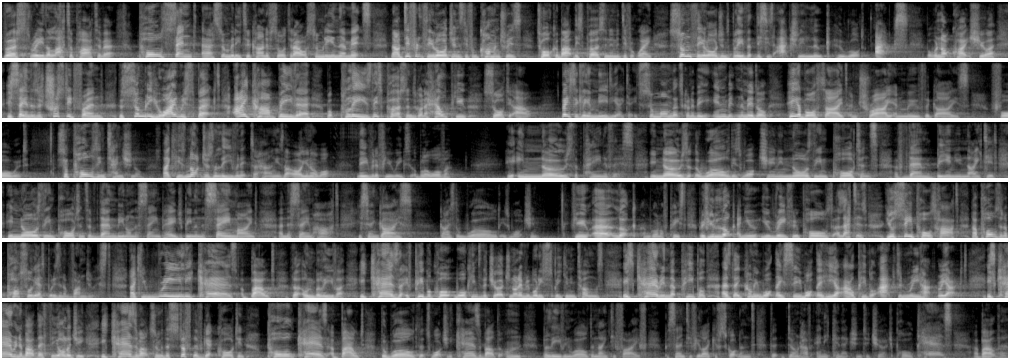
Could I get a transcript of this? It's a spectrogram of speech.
Verse 3, the latter part of it, Paul sent uh, somebody to kind of sort it out, or somebody in their midst. Now, different theologians, different commentaries talk about this person in a different way. Some theologians believe that this is actually Luke who wrote Acts but we're not quite sure. He's saying there's a trusted friend, there's somebody who I respect. I can't be there, but please, this person's going to help you sort it out. It's basically a mediator. It's someone that's going to be in the middle, hear both sides, and try and move the guys forward. So Paul's intentional. Like he's not just leaving it to hang. He's like, oh, you know what? Leave it a few weeks, it'll blow over. He, he knows the pain of this. He knows that the world is watching. He knows the importance of them being united. He knows the importance of them being on the same page, being in the same mind and the same heart. He's saying, guys, guys, the world is watching. If you uh, look, I'm going off piece, but if you look and you, you read through Paul's uh, letters, you'll see Paul's heart. Now, Paul's an apostle, yes, but he's an evangelist. Like, he really cares about the unbeliever. He cares that if people walk into the church, not everybody's speaking in tongues. He's caring that people, as they come in, what they see, what they hear, how people act and react. He's caring about their theology. He cares about some of the stuff they've get caught in. Paul cares about the world that's watching. He cares about the unbelieving world, the 95%, if you like, of Scotland that don't have any connection to church. Paul cares about them.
